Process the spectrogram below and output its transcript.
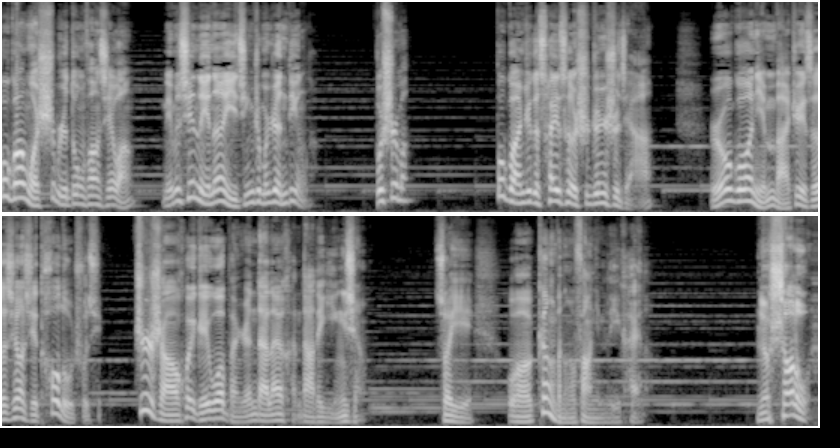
不管我是不是东方邪王，你们心里呢已经这么认定了，不是吗？不管这个猜测是真是假，如果你们把这则消息透露出去，至少会给我本人带来很大的影响，所以我更不能放你们离开了。你要杀了我们？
